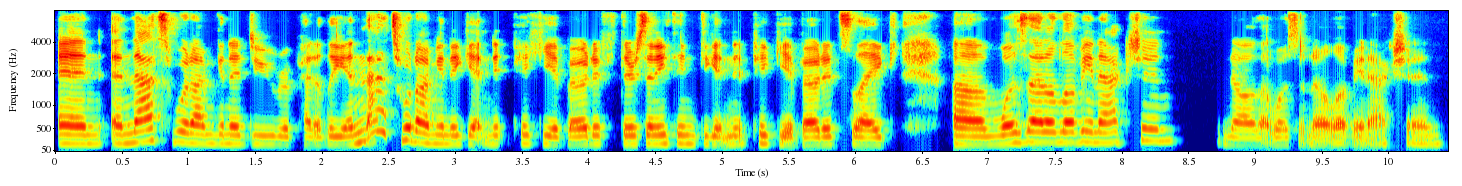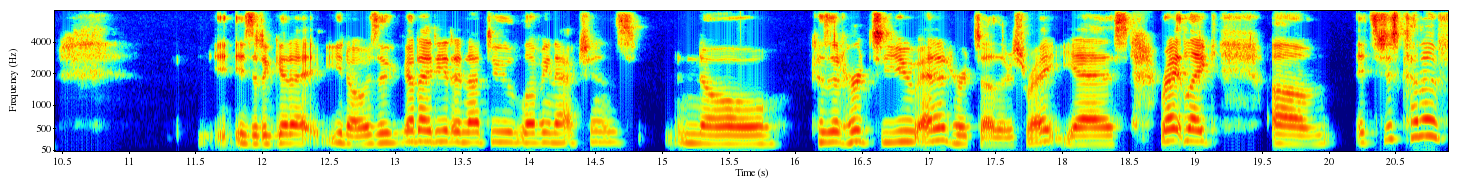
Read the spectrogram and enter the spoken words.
And and that's what i'm going to do repeatedly and that's what i'm going to get nitpicky about. If there's anything to get nitpicky about it's like um, was that a loving action? No that wasn't a loving action. Is it a good you know is it a good idea to not do loving actions? No because it hurts you and it hurts others right yes right like um it's just kind of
